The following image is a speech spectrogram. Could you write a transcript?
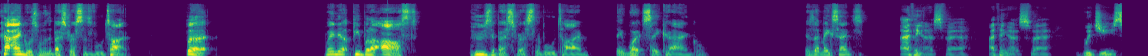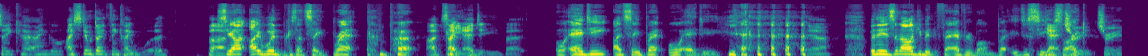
Kurt Angle is one of the best wrestlers of all time. But when uh, people are asked who's the best wrestler of all time, they won't say Kurt Angle. Does that make sense? I think that's fair. I think that's fair. Would you say Kurt Angle? I still don't think I would, but See, I, I wouldn't because I'd say Bret, but I'd say Eddie. But or Eddie, I'd say Bret or Eddie. Yeah. yeah, but there's an argument for everyone, but it just seems yeah, like true, true.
